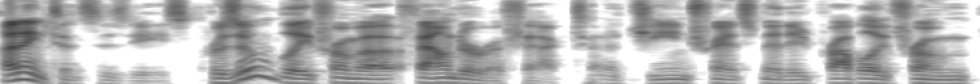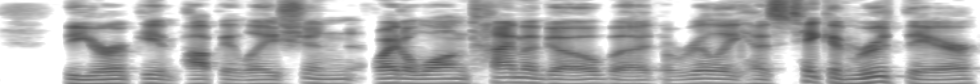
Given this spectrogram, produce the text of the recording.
Huntington's disease, presumably from a founder effect, a gene transmitted probably from the European population quite a long time ago, but really has taken root there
